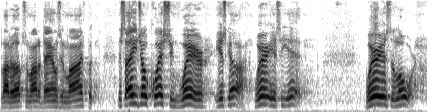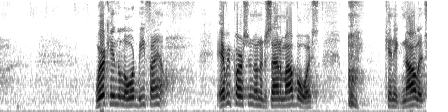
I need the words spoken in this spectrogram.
a lot of ups and a lot of downs in life, but an age old question where is God? Where is He at? Where is the Lord? Where can the Lord be found? Every person under the sound of my voice can acknowledge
